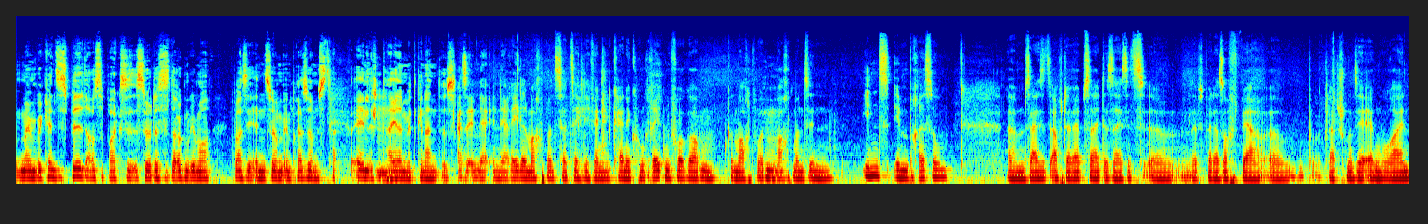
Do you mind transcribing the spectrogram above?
mein begrenztes Bild aus der Praxis ist so, dass es da irgendwie mal quasi in so einem Impressums-ähnlichen mhm. Teil mit genannt ist. Also in der, in der Regel macht man es tatsächlich, wenn keine konkreten Vorgaben gemacht wurden, mhm. macht man es in ins Impressum. Ähm, sei es jetzt auf der Webseite, sei es jetzt äh, selbst bei der Software, äh, klatscht man sie ja irgendwo rein.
